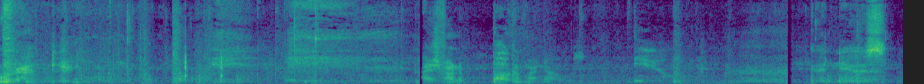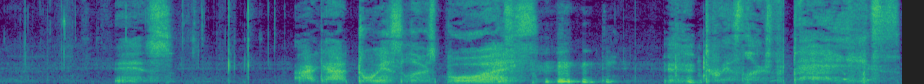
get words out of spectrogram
Crap, dude. I just found a bug in my nose. Good news is I got Twizzlers, boys. Twizzlers for days.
